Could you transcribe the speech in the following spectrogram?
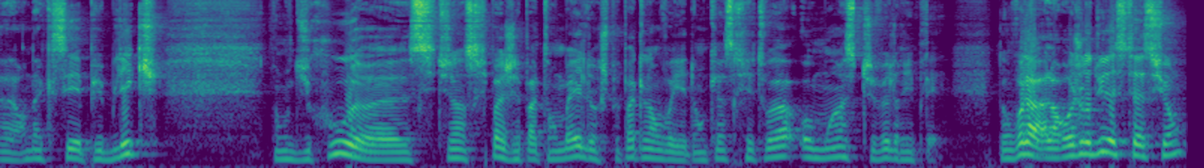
euh, en accès public. Donc du coup, euh, si tu t'inscris pas, j'ai pas ton mail, donc je peux pas te l'envoyer. Donc inscris-toi au moins si tu veux le replay. Donc voilà, alors aujourd'hui la citation,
